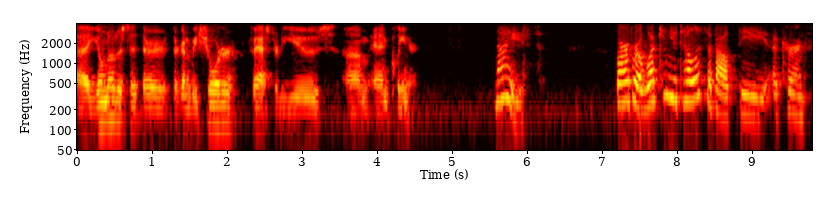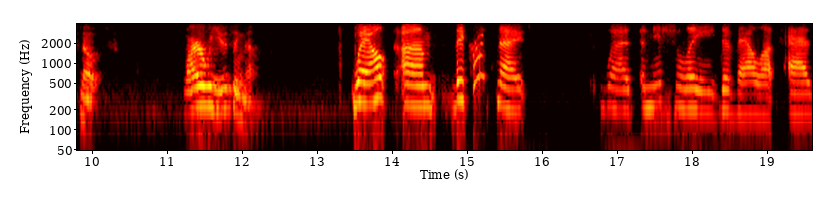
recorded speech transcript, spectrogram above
uh, you'll notice that they're they're going to be shorter, faster to use, um, and cleaner. Nice. Barbara, what can you tell us about the occurrence notes? Why are we using them? Well, um, the occurrence note was initially developed as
